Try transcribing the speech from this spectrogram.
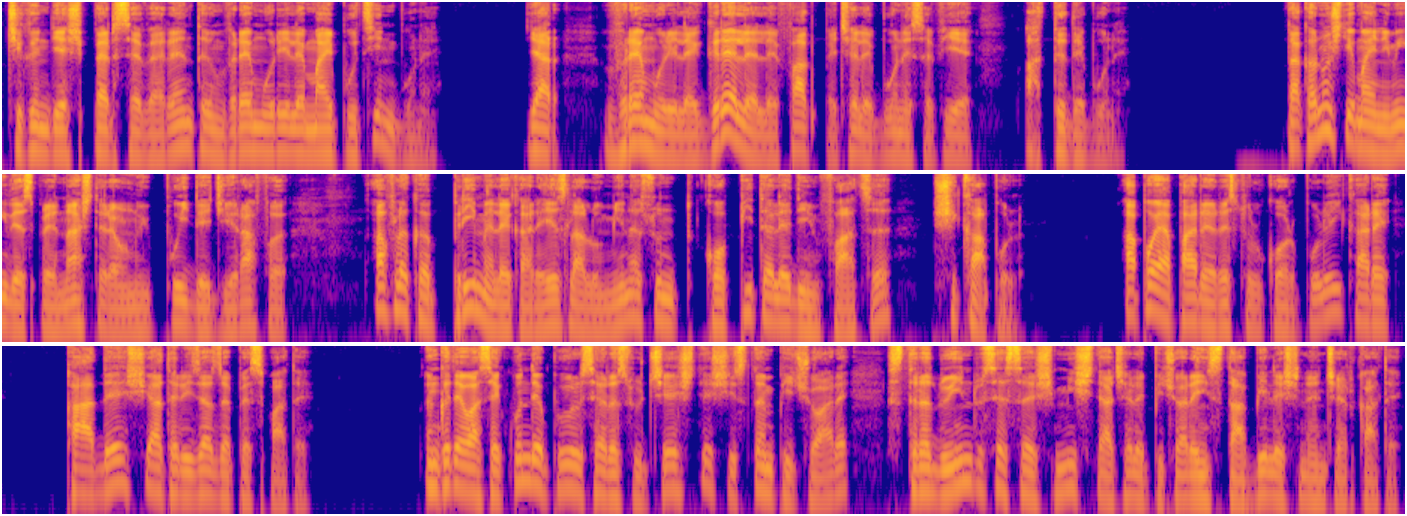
ci când ești perseverent în vremurile mai puțin bune. Iar vremurile grele le fac pe cele bune să fie atât de bune. Dacă nu știi mai nimic despre nașterea unui pui de girafă, află că primele care ies la lumină sunt copitele din față și capul. Apoi apare restul corpului, care cade și aterizează pe spate. În câteva secunde, puiul se răsucește și stă în picioare, străduindu-se să-și miște acele picioare instabile și neîncercate.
